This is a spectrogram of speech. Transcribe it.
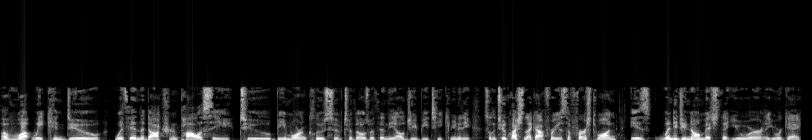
of what we can do within the doctrine and policy to be more inclusive to those within the LGBT community. So the two questions I got for you is the first one is when did you know, Mitch, that you were that you were gay?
